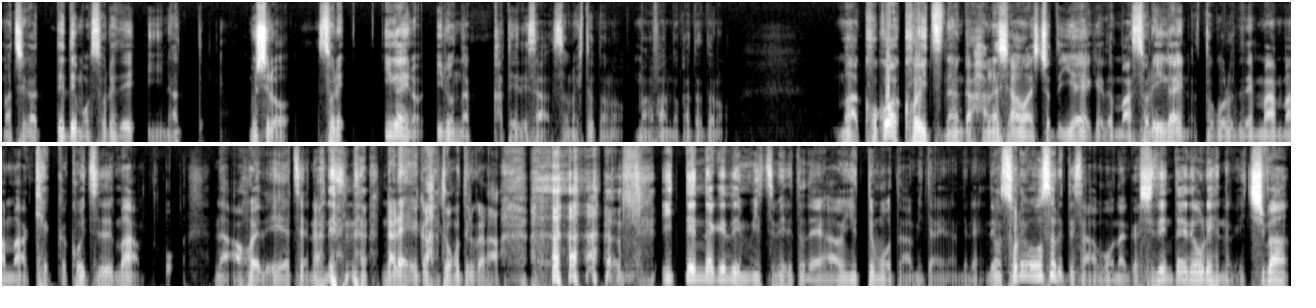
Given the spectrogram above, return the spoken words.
間違っててもそれでいいなって。むしろ、それ以外のいろんな過程でさ、その人との、まあファンの方との、まあここはこいつなんか話合わんしちょっと嫌やけど、まあそれ以外のところで、まあまあまあ結果こいつ、まあな、アホやでええやつやな。な、なりゃええかと思ってるから 一点だけで見つめるとね、あ言ってもうたみたいなんでね。でもそれを恐れてさ、もうなんか自然体でおれへんのが一番、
